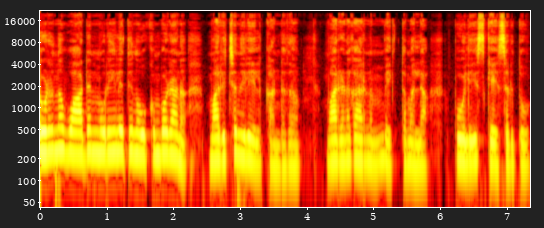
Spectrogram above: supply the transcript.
തുടർന്ന് വാർഡൻ മുറിയിലെത്തി നോക്കുമ്പോഴാണ് മരിച്ച നിലയിൽ കണ്ടത്. മരണകാരണം വ്യക്തമല്ല. പോലീസ് കേസെടുത്തു.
